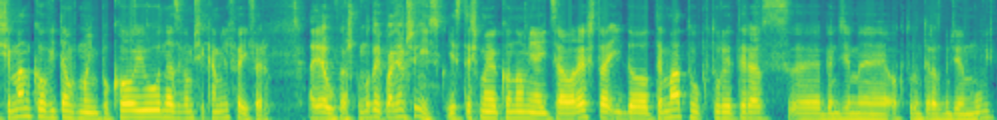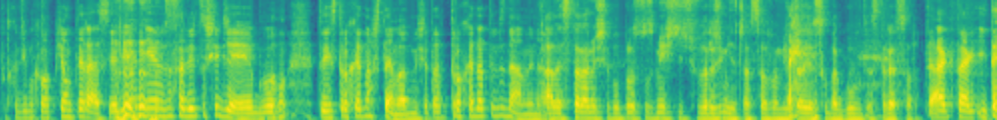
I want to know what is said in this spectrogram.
Siemanko, witam w moim pokoju. Nazywam się Kamil Fejfer. A ja Łukasz Komoda kłaniam się nisko. Jesteśmy Ekonomia i cała reszta i do tematu, który teraz e, będziemy, o którym teraz będziemy mówić, podchodzimy chyba piąty raz. Ja nie, nie wiem w zasadzie, co się dzieje, bo to jest trochę nasz temat. My się tam trochę na tym znamy. Nawet. Ale staramy się po prostu zmieścić w reżimie czasowym i to jest chyba główny stresor. Tak, tak. I, te,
